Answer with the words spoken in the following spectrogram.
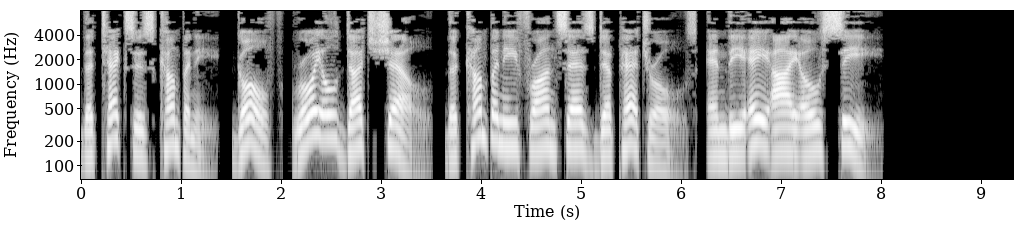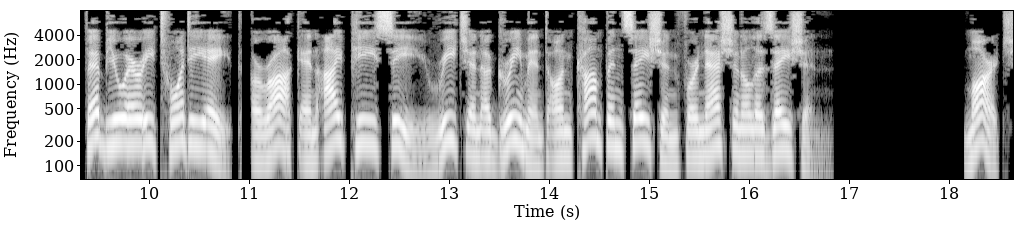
the Texas Company, Gulf, Royal Dutch Shell, the Compagnie Française de Pétroles, and the AIOC. February 28, Iraq and IPC reach an agreement on compensation for nationalization. March,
